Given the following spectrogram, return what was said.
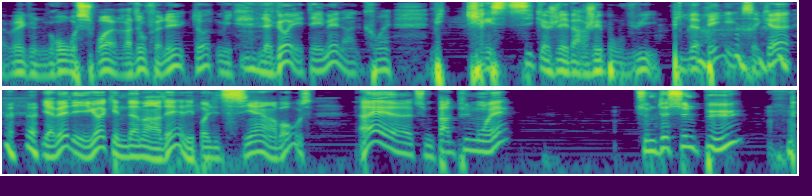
avec une grosse voix radiophonique, tout. Mais le gars était aimé dans le coin. Mais Christy que je l'ai vargé pour lui. Puis le pire, c'est que il y avait des gars qui me demandaient, des politiciens en Beauce, Hey, euh, tu me parles plus de moi? Tu me dessines plus?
